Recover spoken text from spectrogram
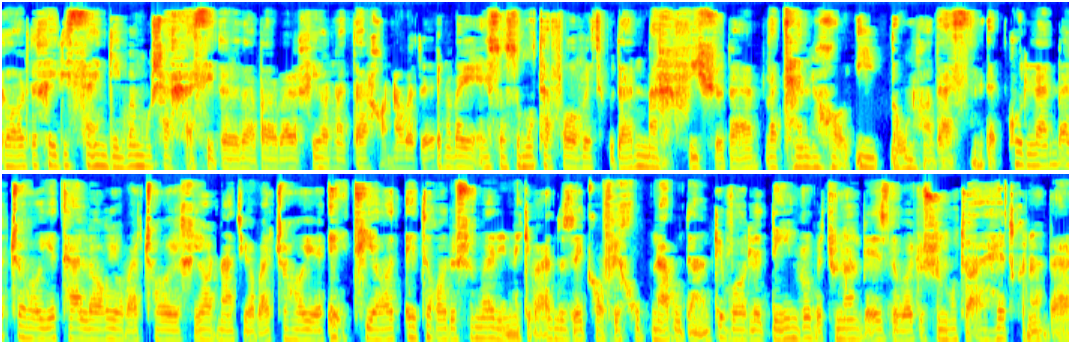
گارد خیلی سنگین و مشخصی داره در برابر خیانت در خانواده. بنابراین احساس متفاوت بودن مخفی شدن و تنهایی به اونها دست میده. کلا بچه های طلاق یا بچه های خیانت یا بچه های اعتیاد اعتقادشون بر اینه که به اندازه کافی خوب نبودن که والدین رو بتونن به ازدواجشون متعهد کنن در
